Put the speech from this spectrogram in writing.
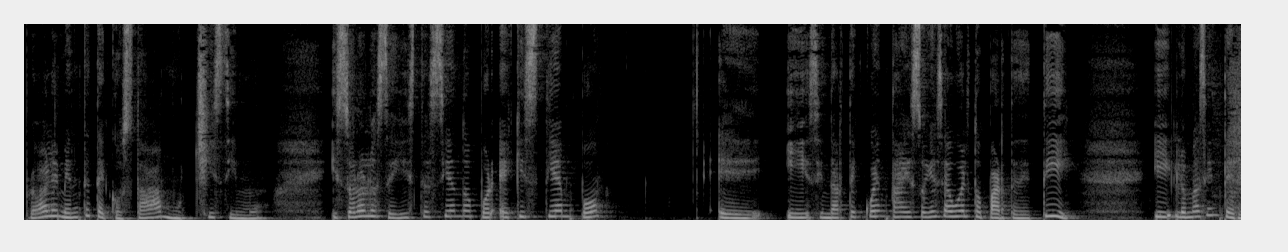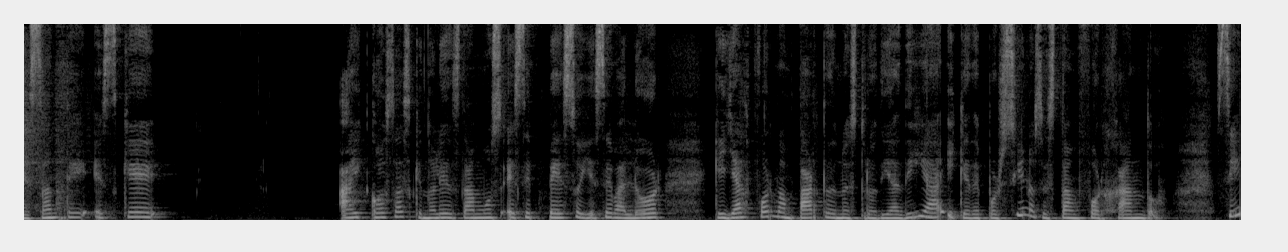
probablemente te costaba muchísimo y solo lo seguiste haciendo por X tiempo eh, y sin darte cuenta eso ya se ha vuelto parte de ti. Y lo más interesante es que hay cosas que no les damos ese peso y ese valor que ya forman parte de nuestro día a día y que de por sí nos están forjando. Sí,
